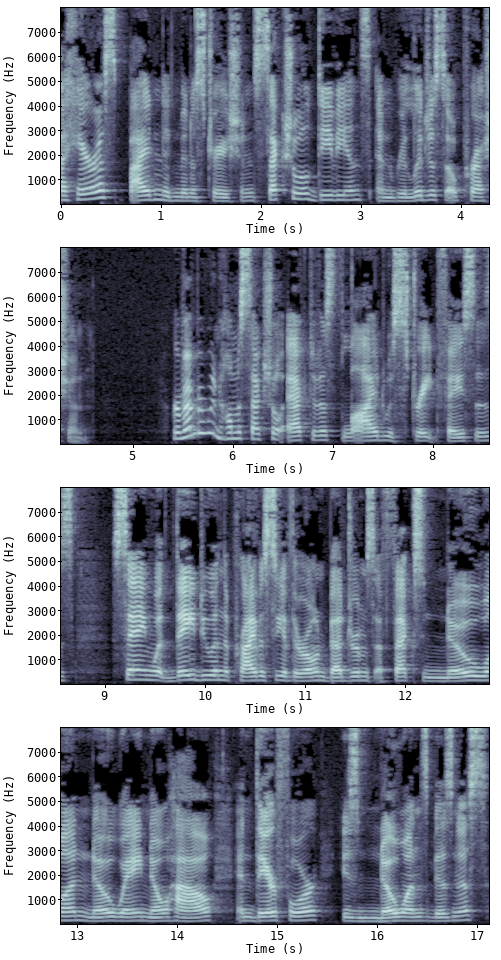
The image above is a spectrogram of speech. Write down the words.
A Harris Biden administration, sexual deviance, and religious oppression. Remember when homosexual activists lied with straight faces, saying what they do in the privacy of their own bedrooms affects no one, no way, no how, and therefore is no one's business?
